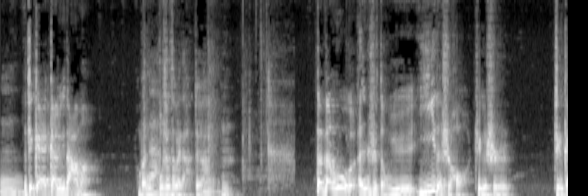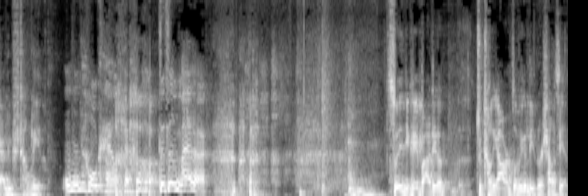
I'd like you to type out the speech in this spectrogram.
嗯，这概概率大吗？不大不是特别大，对吧？嗯。但当如果 n 是等于一的时候，这个是这个概率是成立的。嗯，OK OK，doesn't matter。所以你可以把这个就乘以二作为一个理论上限。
